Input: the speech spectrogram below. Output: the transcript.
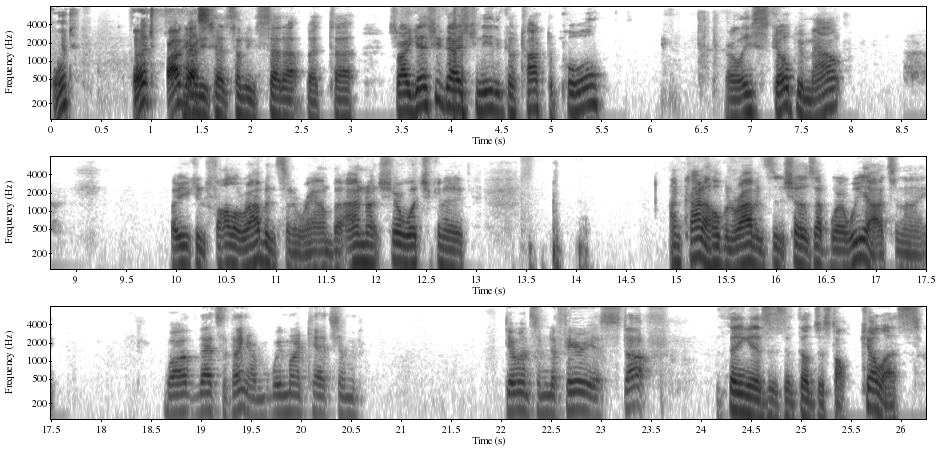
Good, good Already progress. had something set up, but uh, so I guess you guys can either go talk to Poole or at least scope him out, or you can follow Robinson around. But I'm not sure what you're gonna. I'm kind of hoping Robinson shows up where we are tonight. Well, that's the thing. um, We might catch him doing some nefarious stuff. The thing is, is that they'll just all kill us.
